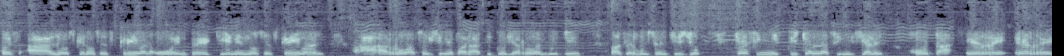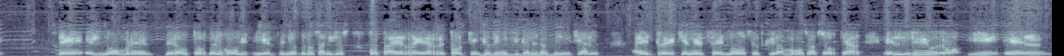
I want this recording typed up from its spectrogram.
pues a los que nos escriban o entre quienes nos escriban a arroba soy cinefanático y arroba en va a ser muy sencillo. ¿Qué significan las iniciales JRR de el nombre del autor del Hobbit y el Señor de los Anillos, J.R.R. Tolkien? ¿Qué significan esas iniciales? Entre quienes eh, nos escriban vamos a sortear el libro y el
